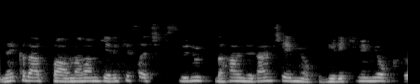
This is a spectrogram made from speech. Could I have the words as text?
ne kadar puanlamam gerekirse açıkçası benim daha önceden şeyim yoktu. Birikimim yoktu.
